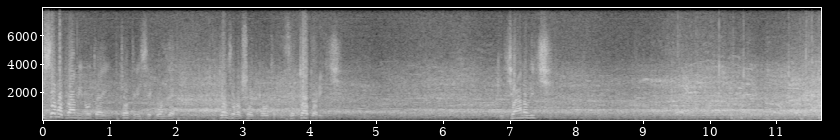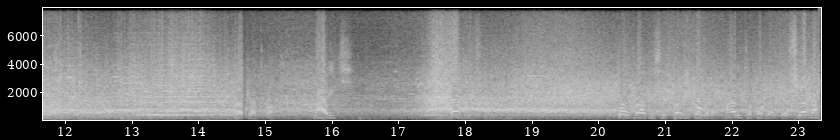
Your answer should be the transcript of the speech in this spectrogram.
i samo 2 minuta i 4 sekunde do završetka utakmice. Todorić, Kićanović, Marić. Odlično. To je 21. pogodak Marića. Pogledajte još jednom.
